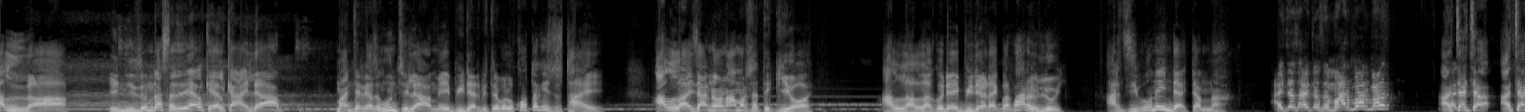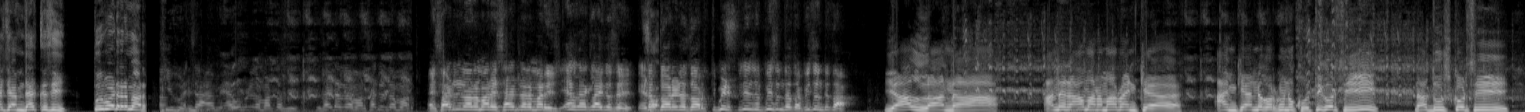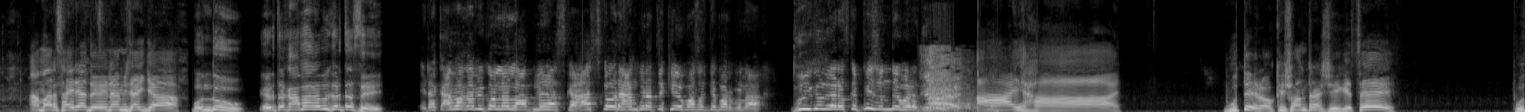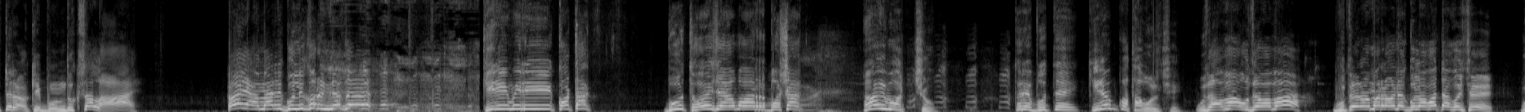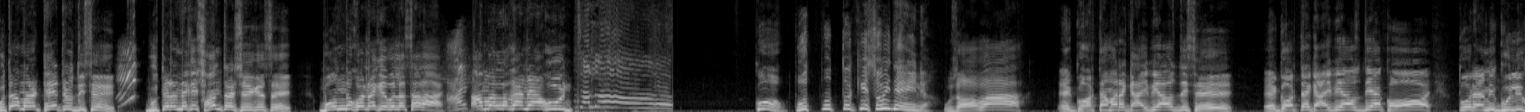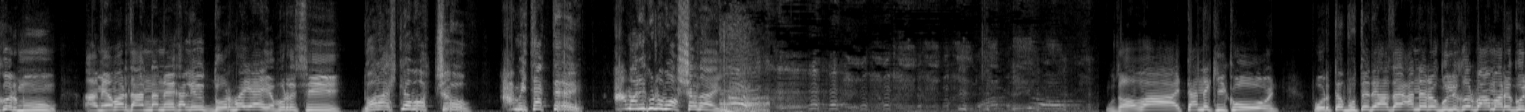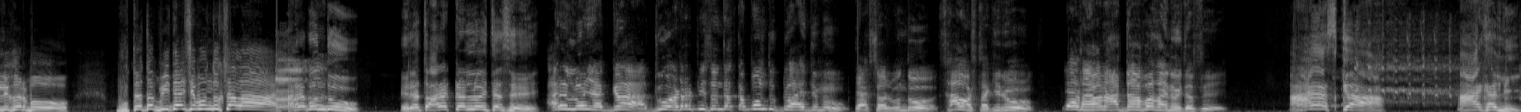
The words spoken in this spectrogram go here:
আল্লাহ এই নিজন রাস্তা যে এলকে এলকে আইলাম মানুষের কাছে শুনছিলাম এই ভিডিওর ভিতরে বলে কত কিছু থাকে। আল্লাহ জানো না আমার সাথে কি হয়। আল্লাহ আল্লাহ করে এই ভিডিওটা একবার পার হইলই। আর জীবনেই দেখতাম না। আইতাছে আইতাছে মার মার মার। আচ্ছা আচ্ছা আচ্ছা আচ্ছা আমি দেখতেছি। তুই বেটার মার। আচ্ছা আমি এগুলো মারতাছি। সাইডে মার সাইডে মার। এই সাইডে মার এই সাইডে মারিস। এক এক লাইতাছে এটা ধর এটা ধর। তুমি পিছন পিছন দিতা পিছন দিতা ইয়া আল্লাহ না। আনে রাম আর আমার বাইন কে আমি কি আনে কোনো ক্ষতি করছি? না দুষ করছি? আমার সাইরা দেন আমি যাইগা। বন্ধু এর তো কামাকামি করতেছে। এটা কামা কামি করলে লাভ নেই আজকে। আজকে ওরা আঙ্গুরাতে কেউ বাঁচাতে পারবে না। দুই গেল আজকে পিছন দিয়ে বেরোতে আয় হায়। ভূতেরাও কি সন্ত্রাস হয়ে গেছে? ভূতেরাও কি বন্দুক চালায়? এই আমারে গুলি করিন না যে। কিরিমিরি কটাক। ভূত হয়ে যায় আমার বসাক। এই বচ্চ। তোরে ভূতে কিরম কথা বলছে? উজা বাবা উজা বাবা ভূতের আমার অনেক গোলা কথা কইছে। ভূতে আমার ঠেট দিছে। ভূতের নাকি সন্ত্রাস হয়ে গেছে। বন্দুক নাকি বলে চালায় আমার লোকানে আহুন। কো ভূত পুত তো কিছুই দেই না। উজা বাবা এই গর্তে আমার গাইবি আওয়াজ দিছে। এই গর্তে গাইবি আওয়াজ দিয়া কয় তোর আমি গুলি করমু। আমি আমার জান্ডা নিয়ে খালি দৌড় ভাই আইয়া পড়েছি। ধরাস না বচ্চ আমি থাকতে আমারই কোনো বর্ষা নাই। বাবা তানে কি কোন পড়তে ভূতে দেখা যায় আনেরও গুলি করব আমারও গুলি করব। ভূতে তো বিদেশি বন্দুক চালায়। আরে বন্ধু এটা তো আরেকটা লইতেছে। আরে লই এক গা দু অর্ডার পিছন দিয়ে বন্দুক ডোয়াই দিমু। দেখছ বন্ধু সাহসটা কিরূপ এটা এখন আড্ডার বাজাই নইতাছে। আয় আজকা আয় খালি।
